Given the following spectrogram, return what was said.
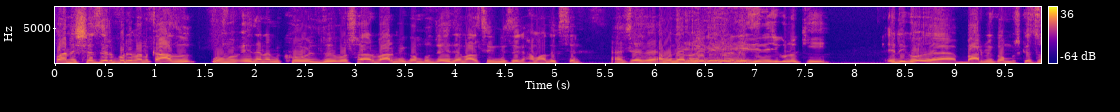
পানি সেচের পরিমাণ কাজ কম। এই দেন আমি খোল জৈব সার বার্মি কম্পোস্ট এই যে মালচিং নিচে ঘামা দেখছেন? আচ্ছা আচ্ছা। আমি তাহলে ready করে এই-। জিনিসগুলো কি? এদিকে বার্মি কম্পোস্ট কিছু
